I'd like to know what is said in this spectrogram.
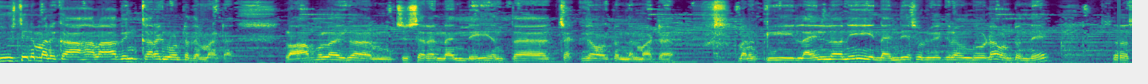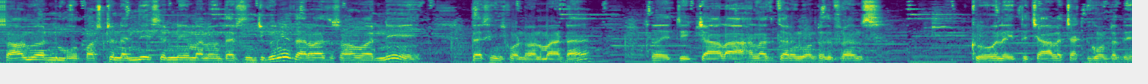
చూస్తేనే మనకు ఆహ్లాదకరంగా ఉంటుంది అనమాట లోపల ఇక చూసారా నంది ఎంత చక్కగా ఉంటుంది అనమాట మనకి లైన్లోని నందీశ్వరుడి విగ్రహం కూడా ఉంటుంది. సో స్వామివారిని ఫస్ట్ నందీశ్వరిని మనం దర్శించుకుని తర్వాత స్వామివారిని దర్శించుకుంటాం అనమాట సో ఇది చాలా ఆహ్లాదకరంగా ఉంటుంది ఫ్రెండ్స్. కోవలు అయితే చాలా చక్కగా ఉంటుంది.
